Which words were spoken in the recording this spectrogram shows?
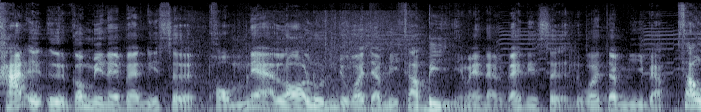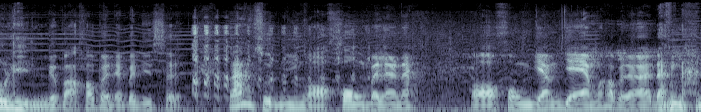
คาร์ดอื่นๆ ก็มีในแบ็กดีเซิร์ตผมเนี่ยรอลุ้นอยู่ว่าจะมีกระบี่ไหมในแบ็กดีเซิร์ตหรือว่าจะมีแบบเศร้าหลินหรือเปล่าเข้าไปในแบ็กดีเซิร์ตล่าสุดมีหงอคงไปแล้วนะหงอคงแย้มๆเข้าไปแล้วดังนั้น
